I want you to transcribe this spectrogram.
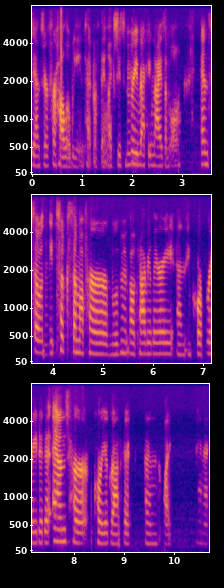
dancer for Halloween type of thing. Like she's very recognizable. And so they took some of her movement vocabulary and incorporated it and her choreographic and like scenic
